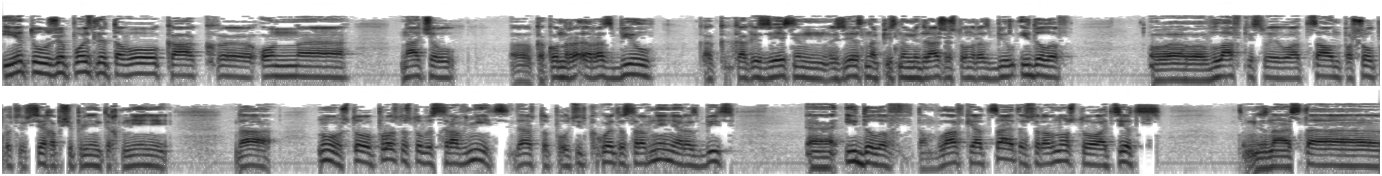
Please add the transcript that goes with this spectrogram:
И это уже после того, как э, он начал Э, как он разбил, как, как известен, известно написано в Мидраше, что он разбил идолов в, в лавке своего отца, он пошел против всех общепринятых мнений, да, ну, что, просто чтобы сравнить, да, чтобы получить какое-то сравнение, разбить э, идолов там, в лавке отца, это все равно, что отец, там, не знаю, ста,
